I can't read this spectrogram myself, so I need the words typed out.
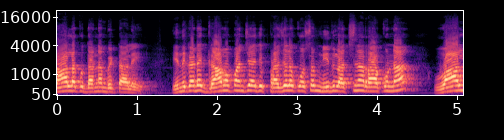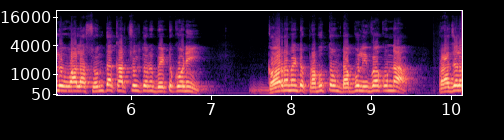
కాళ్ళకు దండం పెట్టాలి. ఎందుకంటే గ్రామ పంచాయతీ ప్రజల కోసం నిధులు వచ్చినా రాకున్నా వాళ్ళు వాళ్ళ సొంత ఖర్చులతో పెట్టుకొని గవర్నమెంట్ ప్రభుత్వం డబ్బులు ఇవ్వకుండా ప్రజల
